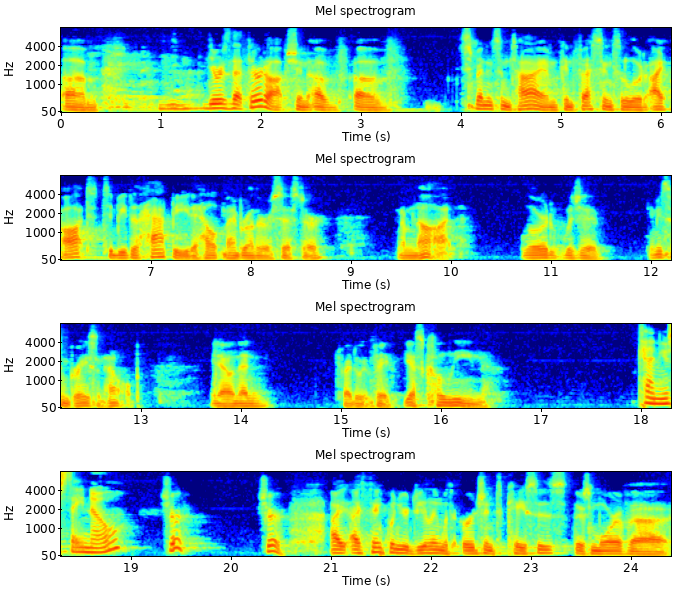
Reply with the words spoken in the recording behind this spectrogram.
Um, there is that third option of, of spending some time confessing to the Lord, I ought to be happy to help my brother or sister, and I'm not. Lord, would you give me some grace and help? You know, and then try to do it in faith. Yes, Colleen. Can you say no? Sure. Sure. I, I think when you're dealing with urgent cases, there's more of a,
